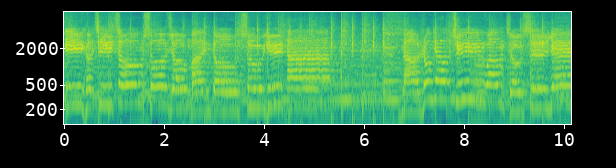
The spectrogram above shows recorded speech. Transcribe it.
地和其中所有满都属于他。那荣耀君王就是耶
